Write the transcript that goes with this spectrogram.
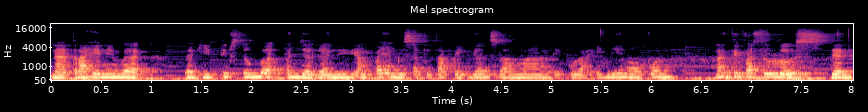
Nah terakhir nih Mbak, bagi tips dong Mbak penjagaan diri apa yang bisa kita pegang selama di kuliah ini maupun nanti pas lulus dan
